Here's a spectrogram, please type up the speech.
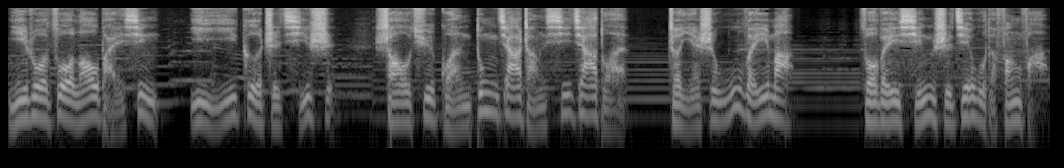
你若做老百姓，亦宜各治其事。少去管东家长西家短，这也是无为吗？作为行事接物的方法，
